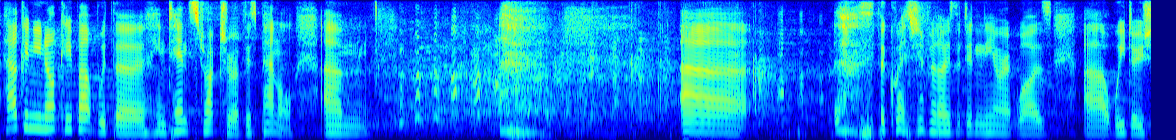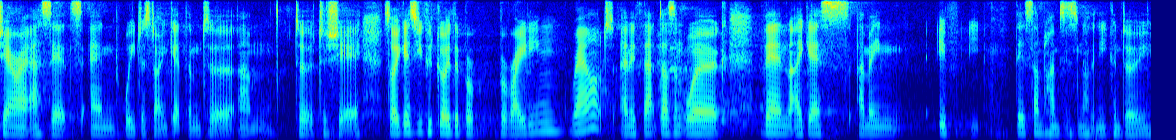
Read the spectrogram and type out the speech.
how can you not keep up with the intense structure of this panel? Um, uh, the question for those that didn't hear it was uh, we do share our assets and we just don't get them to, um, to, to share. So I guess you could go the ber- berating route, and if that doesn't work, then I guess, I mean, if there's sometimes there's nothing you can do,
